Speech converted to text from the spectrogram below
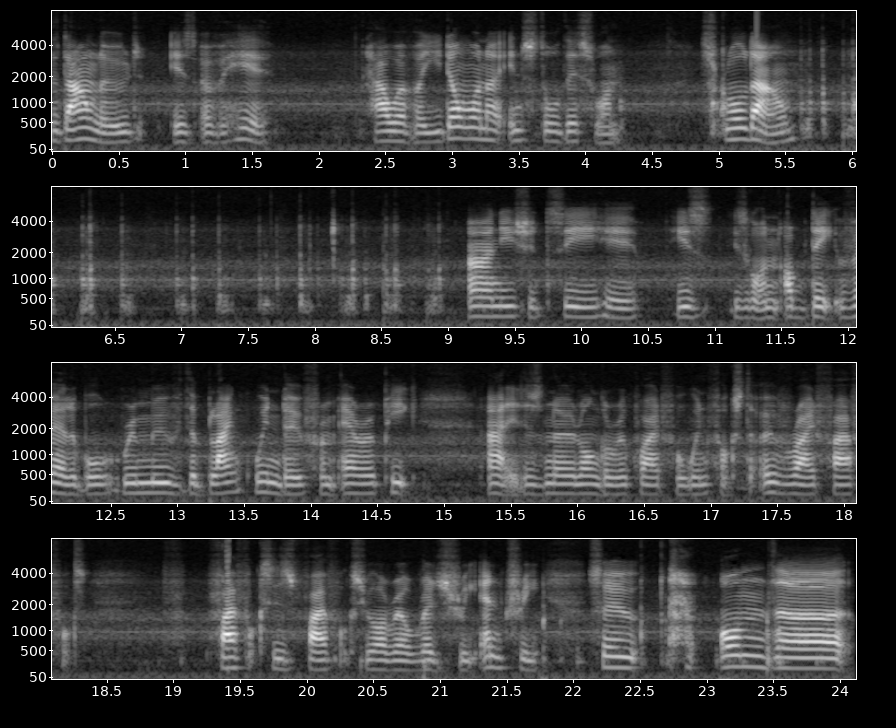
the download is over here. However, you don't want to install this one. Scroll down. And you should see here, he's, he's got an update available. Remove the blank window from AeroPeek and it is no longer required for WinFox to override Firefox Firefox's Firefox URL registry entry. So on the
